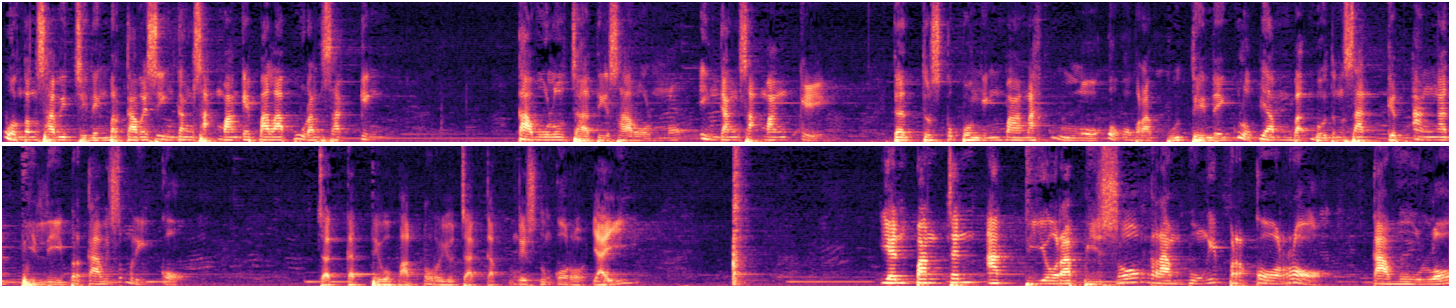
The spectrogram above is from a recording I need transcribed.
wonten sawijining perkawis ingkang sakmangke palapuran saking kawula Jati Sarana ingkang sakmangke dados kebonging manah kula Koko Prabu dene kula piyambak mboten saged angadili perkawis menika jagat dewa paturya jagat ngestungkara yai yen pancen adi ora bisa ngrampungi perkara kawula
